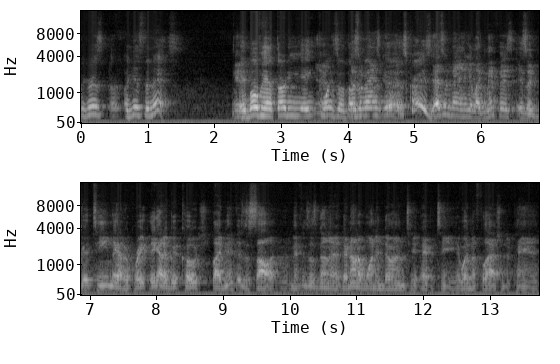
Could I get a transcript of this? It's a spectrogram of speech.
the Grizz uh, against the Nets? Yeah. They both had thirty eight Yeah. points or Desmond thirty good. Yeah, it's crazy. Desmond Bane, like Memphis is a good team. They got a great, they got a good coach. Like Memphis is solid. Man. Memphis is gonna, they're not a one and done type of team. It wasn't a flash in the pan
